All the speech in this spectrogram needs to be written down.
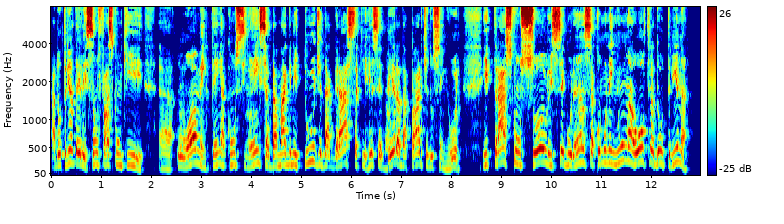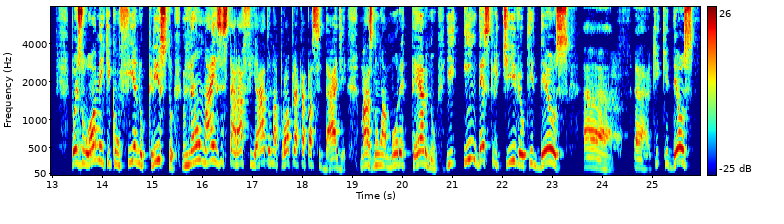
A doutrina da eleição faz com que uh, o homem tenha consciência da magnitude da graça que recebera da parte do Senhor e traz consolo e segurança como nenhuma outra doutrina. Pois o homem que confia no Cristo não mais estará fiado na própria capacidade, mas num amor eterno e indescritível que Deus, ah, ah, que, que Deus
